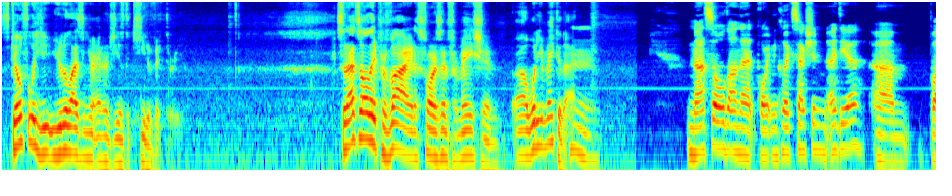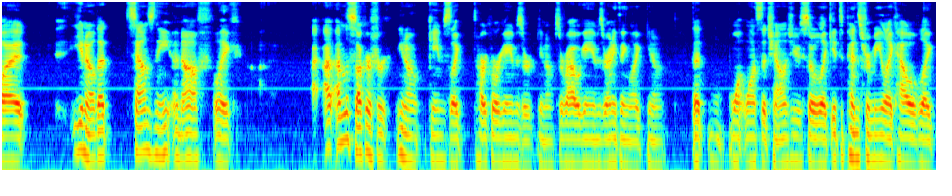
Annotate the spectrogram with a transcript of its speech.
Skillfully u- utilizing your energy is the key to victory. So that's all they provide as far as information. Uh, what do you make of that? Hmm. Not sold on that point and click section idea, um, but you know that sounds neat enough. Like, I, I'm a sucker for you know games like hardcore games or you know survival games or anything like you know that want, wants to challenge you. So like, it depends for me like how like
